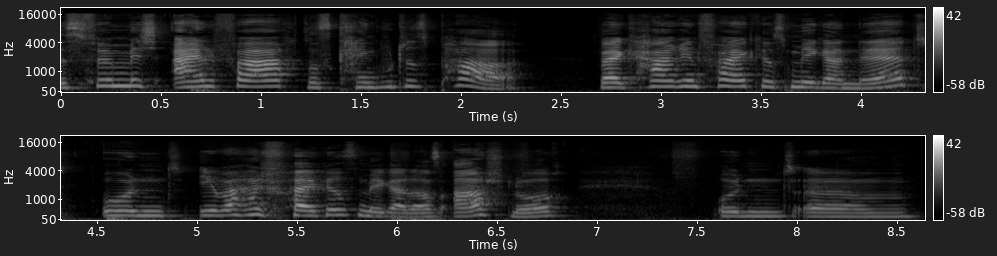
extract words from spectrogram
ist für mich einfach, das ist kein gutes Paar. Weil Karin Falke ist mega nett und Eberhard Falke ist mega das Arschloch. Und ähm,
